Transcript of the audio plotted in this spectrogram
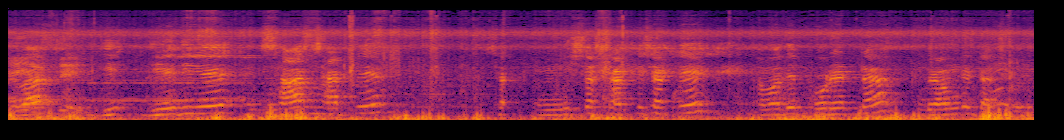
এবার ধী- ধীরে ধীরে শ্বাস ছাড়তে ছা- নিঃশ্বাস ছাড়তে ছাড়তে আমাদের ফোরহেডটা গ্রাউন্ডে টাচ করবে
